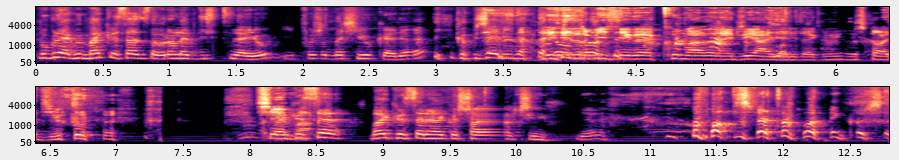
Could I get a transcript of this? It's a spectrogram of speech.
w ogóle jakby Michael Cera dostał rolę w Disneyu i poszedł na siłkę, nie? I go wzięli na I zrobić z niego jak Kuma w Nigerianie, tak już chodził. Siema. Michael Cera, Michael Cera jako Shang-Chi, nie? Boże, to było najgorsze.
